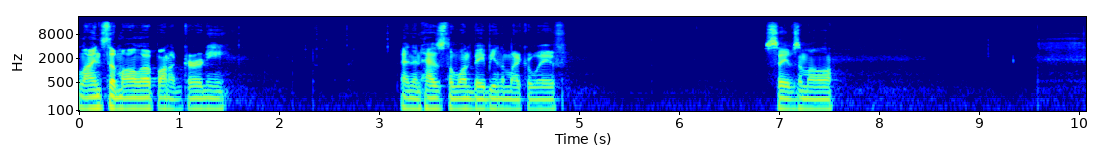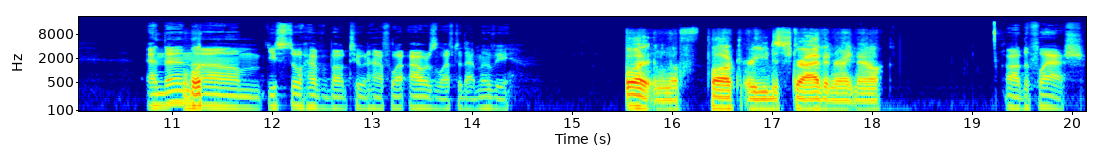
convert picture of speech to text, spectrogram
lines them all up on a gurney, and then has the one baby in the microwave. Saves them all. And then um, you still have about two and a half le- hours left of that movie. What in the fuck are you describing right now? Uh, the Flash.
